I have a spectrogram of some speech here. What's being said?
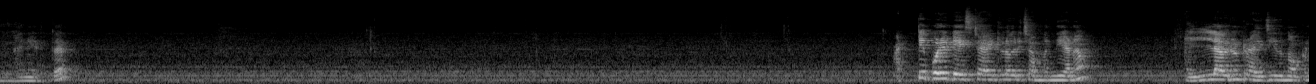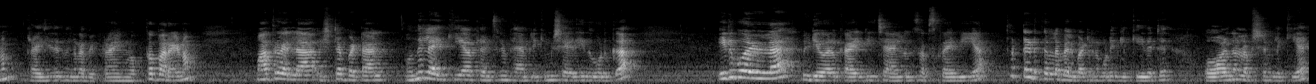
അങ്ങനെ എടുത്ത് അടിപൊളി ടേസ്റ്റ് ആയിട്ടുള്ള ഒരു ചമ്മന്തിയാണ്. എല്ലാവരും ട്രൈ ചെയ്ത് നോക്കണം. ട്രൈ ചെയ്ത് നിങ്ങളുടെ അഭിപ്രായങ്ങളൊക്കെ പറയണം. മാത്രമല്ല ഇഷ്ടപ്പെട്ടാൽ ഒന്ന് ലൈക്ക് ചെയ്യുക ഫ്രണ്ട്സിനും ഫാമിലിക്കും ഷെയർ ചെയ്ത് കൊടുക്കുക. ഇതുപോലുള്ള വീഡിയോകൾക്കായിട്ട് ഈ ചാനൽ ഒന്ന് സബ്സ്ക്രൈബ് ചെയ്യുക. തൊട്ടടുത്തുള്ള ബെൽ ബട്ടൺ കൂടി ക്ലിക്ക് ചെയ്തിട്ട് ഓൾ എന്നുള്ള ഓപ്ഷൻ ക്ലിക്ക് ചെയ്യാൻ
